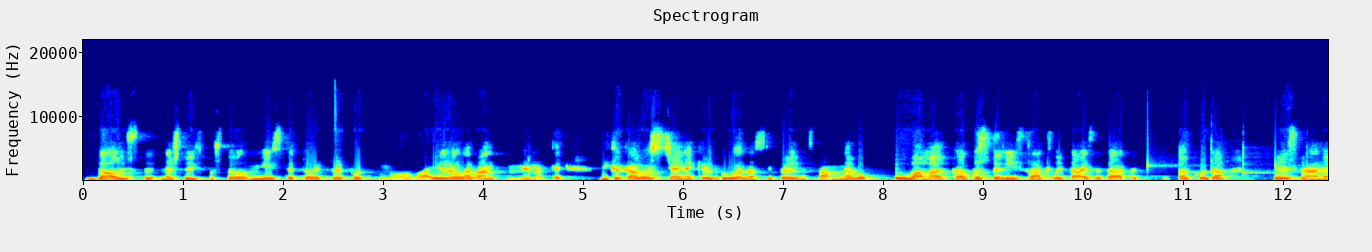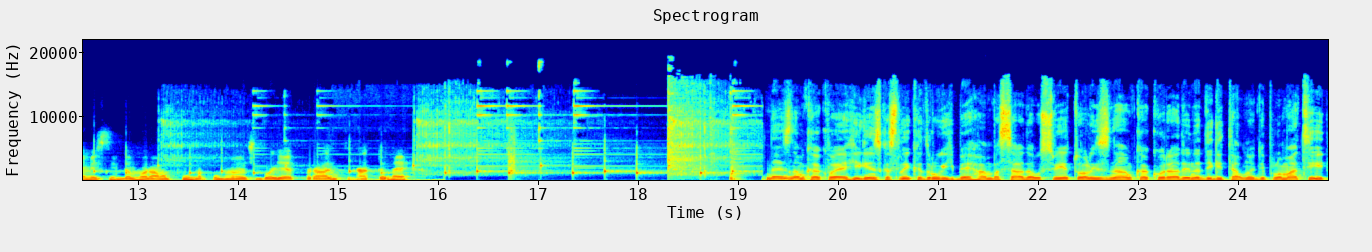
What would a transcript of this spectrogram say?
da li ste nešto ispoštovali, niste, to je, to je potpuno ovaj, irrelevantno, nemate nikakav osjećaj neke odgovornosti, to je jednostavno evo, u vama, kako ste vi shvatili taj zadatak, tako da te strane mislim da moramo puno, puno još bolje poraditi na tome. Ne znam kakva je higijenska slika drugih BH ambasada u svijetu, ali znam kako rade na digitalnoj diplomatiji,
